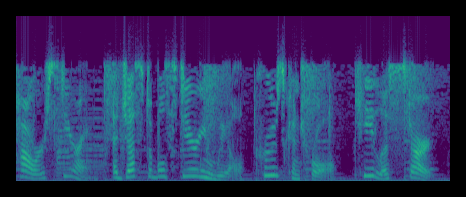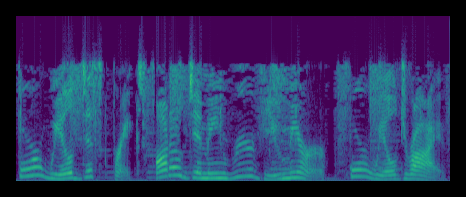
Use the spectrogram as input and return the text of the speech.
power steering, adjustable steering wheel, cruise control, keyless start, four wheel disc brakes, auto dimming rear view mirror, four wheel drive,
